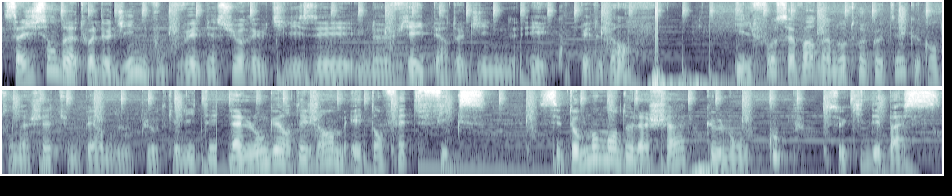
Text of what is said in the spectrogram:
S'agissant de la toile de jean, vous pouvez bien sûr réutiliser une vieille paire de jeans et couper dedans. Il faut savoir d'un autre côté que quand on achète une paire de plus haute qualité, la longueur des jambes est en fait fixe. C'est au moment de l'achat que l'on coupe ce qui dépasse,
